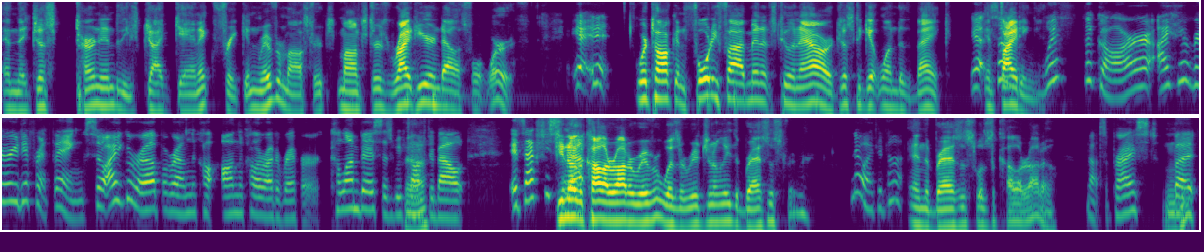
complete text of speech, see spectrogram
And they just turn into these gigantic freaking river monsters monsters right here in Dallas Fort Worth. Yeah, it, We're talking 45 minutes to an hour just to get one to the bank yeah. and so fighting it. with the gar, I hear very different things. So I grew up around the on the Colorado River, Columbus, as we've Yeah. talked about. It's actually. Do you know the Colorado River was originally the Brazos River? No, I did not. And the Brazos was the Colorado. Not surprised, Mhm. but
